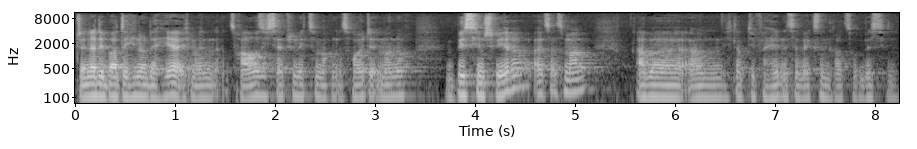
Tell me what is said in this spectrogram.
Genderdebatte hin oder her. Ich meine, als Frau sich selbstständig zu machen, ist heute immer noch ein bisschen schwerer als als Mann. Aber ähm, ich glaube, die Verhältnisse wechseln gerade so ein bisschen.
